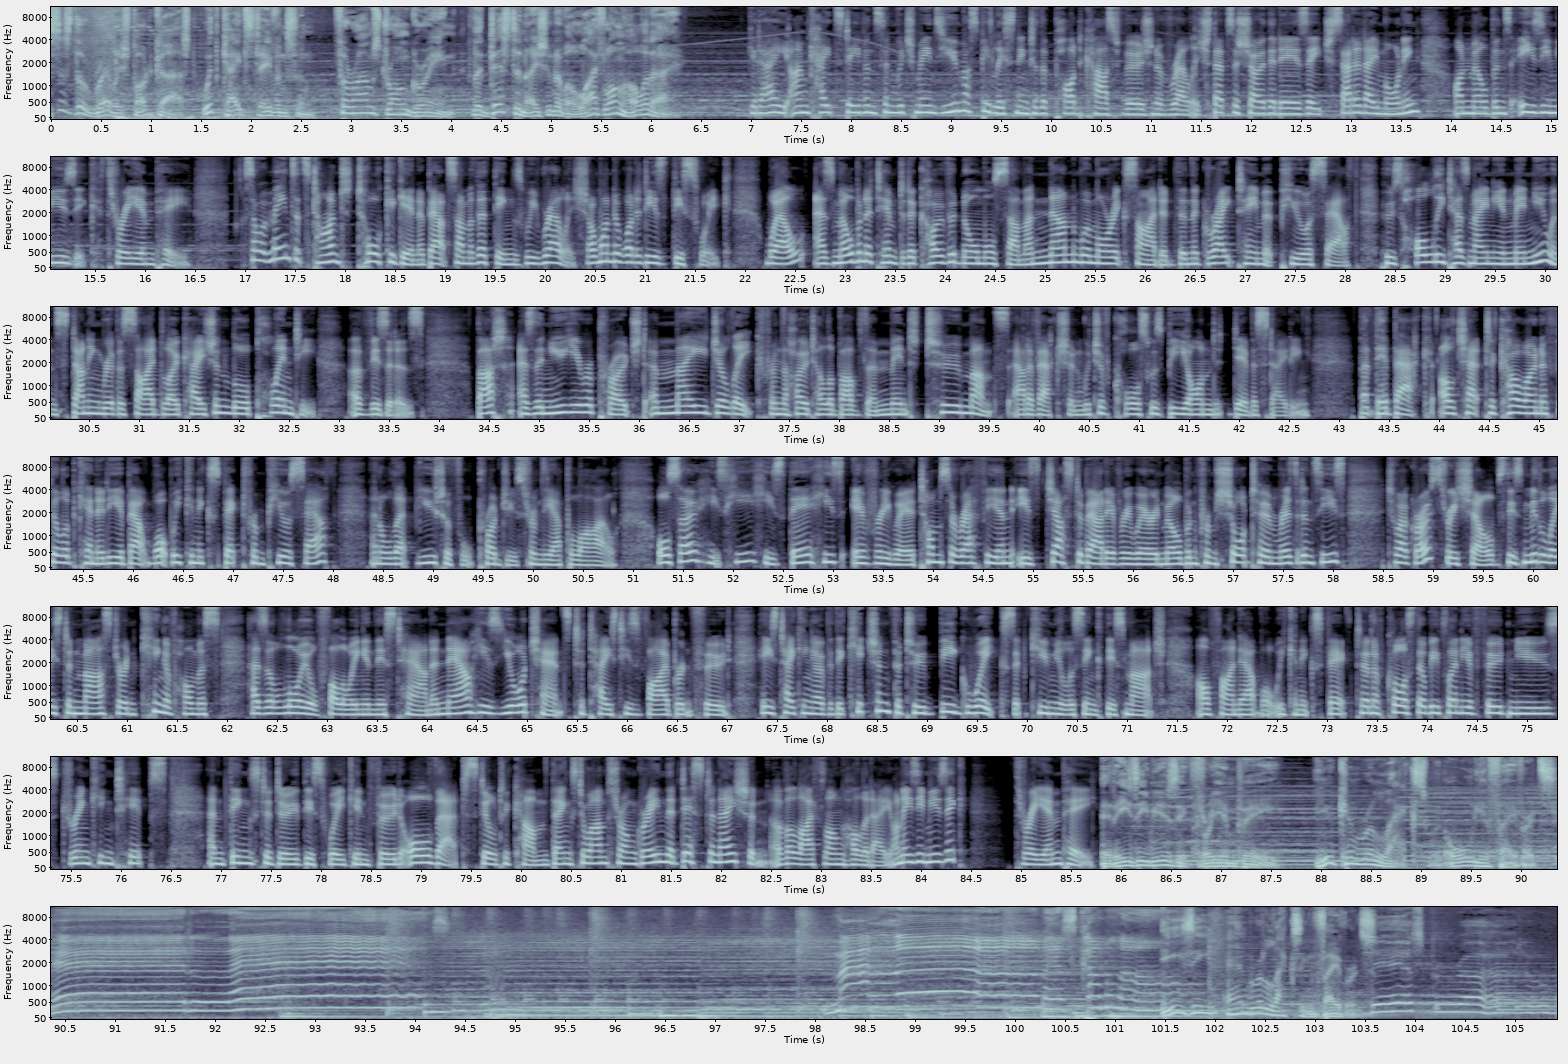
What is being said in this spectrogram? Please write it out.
This is the Relish Podcast with Kate Stevenson for Armstrong Green, the destination of a lifelong holiday. G'day, I'm Kate Stevenson, which means you must be listening to the podcast version of Relish. That's a show that airs each Saturday morning on Melbourne's Easy Music 3MP. So it means it's time to talk again about some of the things we relish. I wonder what it is this week. Well, as Melbourne attempted a COVID normal summer, none were more excited than the great team at Pure South, whose wholly Tasmanian menu and stunning riverside location lure plenty of visitors. But as the new year approached, a major leak from the hotel above them meant two months out of action, which of course was beyond devastating but they're back. I'll chat to co owner Philip Kennedy about what we can expect from Pure South and all that beautiful produce from the Apple Isle. Also, he's here, he's there, he's everywhere. Tom Sarafian is just about everywhere in Melbourne, from short term residencies to our grocery shelves. This Middle Eastern master and king of hummus has a loyal following in this town, and now here's your chance to taste his vibrant food. He's taking over the kitchen for two big weeks at Cumulus Inc. this March. I'll find out what we can expect. And of course, there'll be plenty of food news, drinking tips, and things to do this week in food. All that still to come, thanks to Armstrong Green, the destination of a lifelong holiday. On Easy Music, 3MP. At Easy Music 3MP, you can relax with all your favourites. At last, my love has come along. Easy and relaxing favourites. Desperado,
